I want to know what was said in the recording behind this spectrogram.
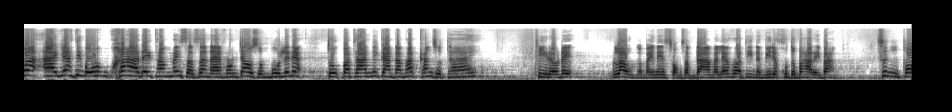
ว่าอายะที่บอกว่าข้าได้ทำให้ศาสนาของเจ้าสมบูรณ์แล้วเนี่ยถูกประทานในการทำพัดครั้งสุดท้าย ที่เราได้เล่ากันไปในสองสัปดาห์มาแล้วว่าที่นบีได้คุตบาอะไรบ้าง ซึ่งพอ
